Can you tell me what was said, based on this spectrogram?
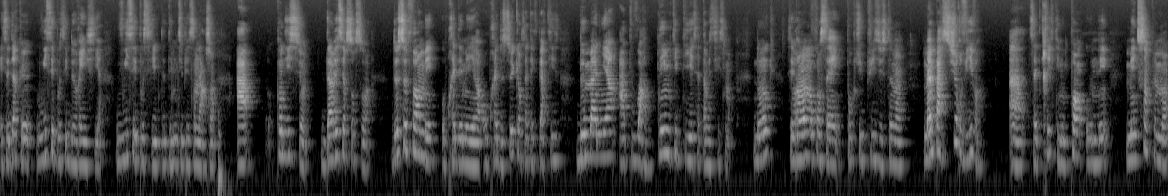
et se dire que oui, c'est possible de réussir. Oui, c'est possible de démultiplier son argent à condition d'investir sur soi, de se former auprès des meilleurs, auprès de ceux qui ont cette expertise, de manière à pouvoir démultiplier cet investissement. Donc, c'est vraiment mon conseil pour que tu puisses justement, même pas survivre à cette crise qui nous pend au nez, mais tout simplement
